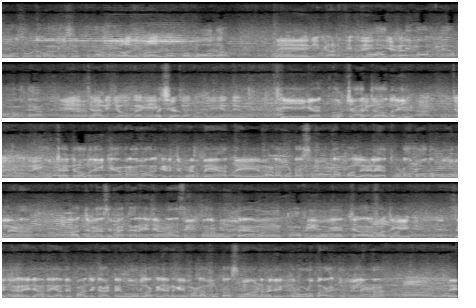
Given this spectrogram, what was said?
ਹੋਰ ਤੁਹਾਡੇ ਬਾਰੇ ਕੋਈ ਸਿਫਤ ਕਰਨੀ ਹੋਵੇ। ਬਹੁਤ ਆ। ਤੇ ਨਹੀਂ, ਘਰ ਦੀ ਬਥੇਰੀ ਆਹ ਆ। ਕਿਹੜੀ ਮਾਰਕੀਟ ਆਪਾਂ ਫਿਰਦੇ ਆ ਇਹ ਚਾਨੀ ਚੌਕ ਹੈਗੀ ਅੱਛਾ। ਕੁੱਚਾ ਚੌਧਰੀ ਕਹਿੰਦੇ ਨੇ ਠੀਕ ਹੈ ਕੂਚਾ ਚੌਧਰੀ। ਕੁੱਚਾ ਚੌਧਰੀ। ਕੂਚਾ ਚੌਧਰੀ ਕੈਮਰਾ ਮਾਰਕੀਟ 'ਚ ਫਿਰਦੇ ਆ ਤੇ ਮਾੜਾ ਮੋਟਾ ਸਮਾਨ ਆਪਾਂ ਲੈ ਲਿਆ ਥੋੜਾ ਬਹੁਤ ਹੋਰ ਲੈਣਾ। ਅੱਜ ਵੈਸੇ ਮੈਂ ਘਰੇ ਜਾਣਾ ਸੀ ਪਰ ਹੁਣ ਟਾਈਮ ਕਾਫੀ ਹੋ ਗਿਆ 4 ਵਜ ਗਏ। ਤੇ ਘਰੇ ਜਾਂਦੇ ਜਾਂਦੇ 5 ਘੰਟੇ ਹੋਰ ਲੱਗ ਜਾਣਗੇ ਮਾੜਾ ਮੋਟਾ ਸਮਾਨ ਹਜੇ ਕਰੋਲ ਬਾਗ 'ਚੋਂ ਵੀ ਲੈਣਾ। ਹਾਂ। ਤੇ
